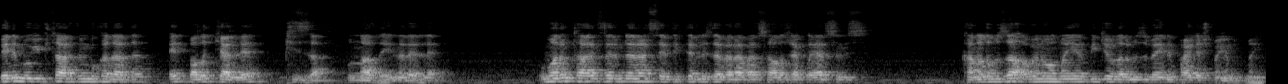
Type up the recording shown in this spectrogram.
Benim bugünkü tarifim bu kadardı. Et, balık, kelle, pizza. Bunlar da yenir elle. Umarım tariflerimden her sevdiklerinizle beraber sağlıcakla yersiniz. Kanalımıza abone olmayı, videolarımızı beğenip paylaşmayı unutmayın.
